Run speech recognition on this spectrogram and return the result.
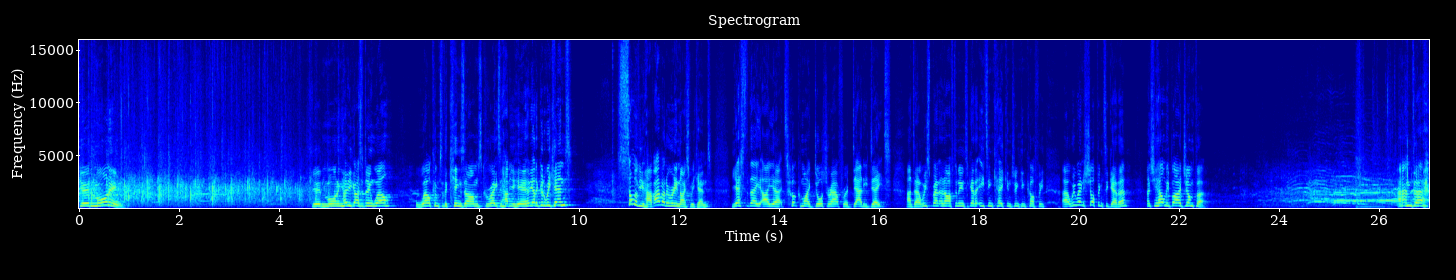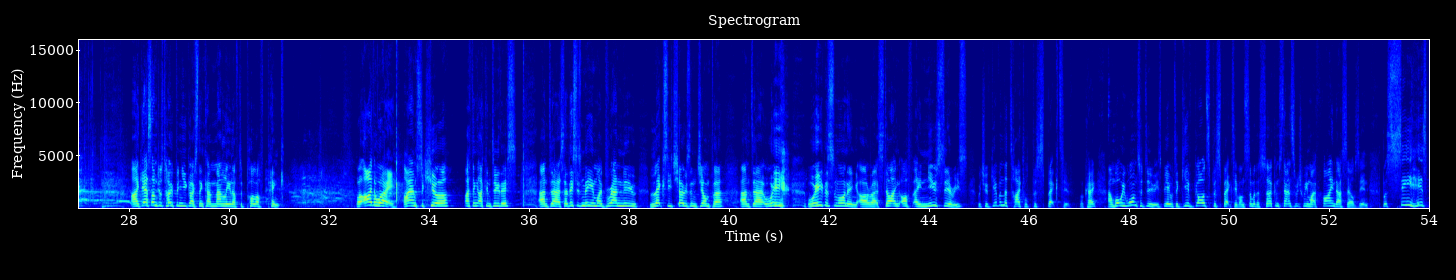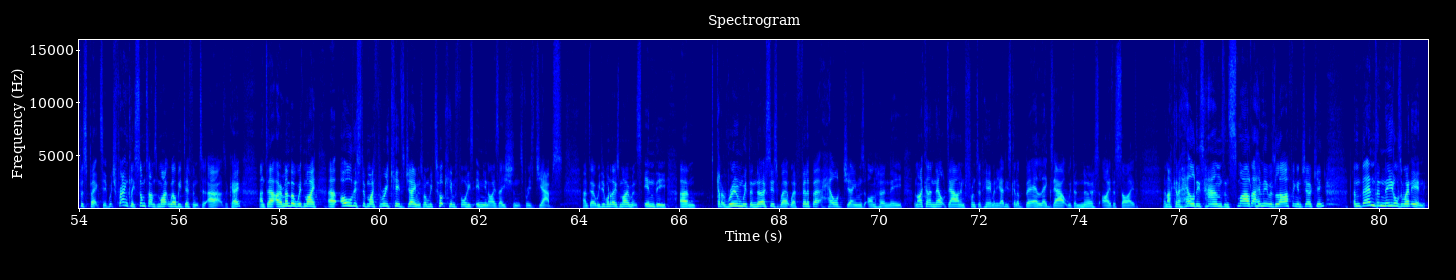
Good morning. Good morning. Hope you guys are doing well. Welcome to the King's Arms. Great to have you here. Have you had a good weekend? Some of you have. I've had a really nice weekend. Yesterday, I uh, took my daughter out for a daddy date, and uh, we spent an afternoon together eating cake and drinking coffee. Uh, we went shopping together, and she helped me buy a jumper. and uh, I guess I'm just hoping you guys think I'm manly enough to pull off pink. Well, either way, I am secure. I think I can do this. And uh, so this is me in my brand new Lexi Chosen jumper. And uh, we, we this morning are uh, starting off a new series, which we've given the title Perspective, okay? And what we want to do is be able to give God's perspective on some of the circumstances which we might find ourselves in, but see his perspective, which frankly sometimes might well be different to ours, okay? And uh, I remember with my uh, oldest of my three kids, James, when we took him for his immunizations, for his jabs. And uh, we did one of those moments in the um, kind of room with the nurses where, where Philippa held James on her knee. And I kind of knelt down in front of him, and he had his kind of bare legs out with a nurse either side. And I kind of held his hands and smiled at him. He was laughing and joking. And then the needles went in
